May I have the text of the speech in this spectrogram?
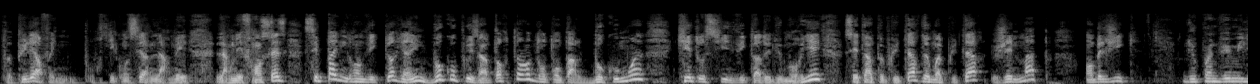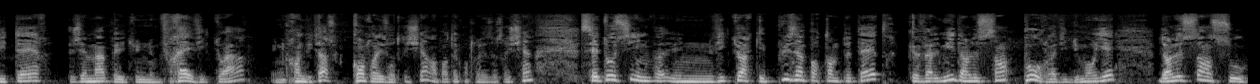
populaire, enfin une- pour ce qui concerne l'armée l'armée française, c'est pas une grande victoire, il y en a une beaucoup plus importante, dont on parle beaucoup moins, qui est aussi une victoire de Dumouriez, c'est un peu plus tard, deux mois plus tard, Jemmapes, en Belgique. Du point de vue militaire, Jemmapes est une vraie victoire, une grande victoire contre les Autrichiens, remportée contre les Autrichiens. C'est aussi une, victoire qui est plus importante peut-être que Valmy dans le sens, pour la ville du Maurier, dans le sens où,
